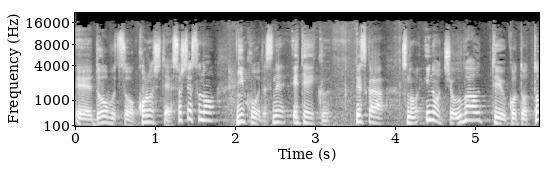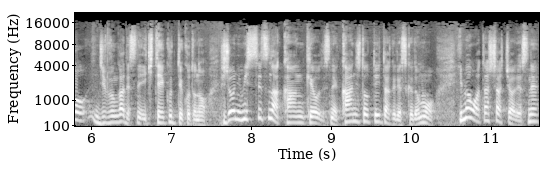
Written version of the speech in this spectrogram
え動物を殺してそしてその肉をですね得ていくですからその命を奪うっていうことと自分がですね生きていくっていうことの非常に密接な関係をですね感じ取っていたわけですけども今私たちはですね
